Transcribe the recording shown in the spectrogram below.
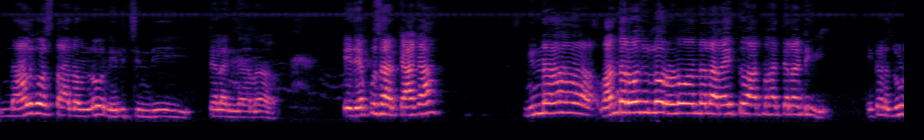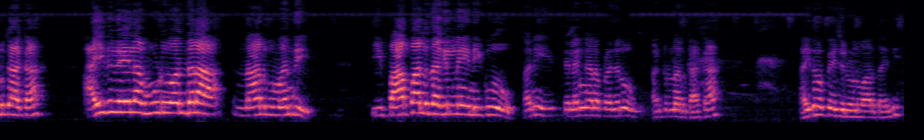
నాలుగో స్థానంలో నిలిచింది తెలంగాణ. ఇది చెప్పు సార్ కాక? నిన్న వంద రోజుల్లో రెండు వందల రైతు ఆత్మహత్య లాంటివి. ఇక్కడ చూడు కాక ఐదు వేల మూడు వందల నాలుగు మంది ఈ పాపాలు తగిలినాయి నీకు అని తెలంగాణ ప్రజలు అంటున్నారు కాక. ఐదో పేజీలో ఉన్న వార్త ఇది.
